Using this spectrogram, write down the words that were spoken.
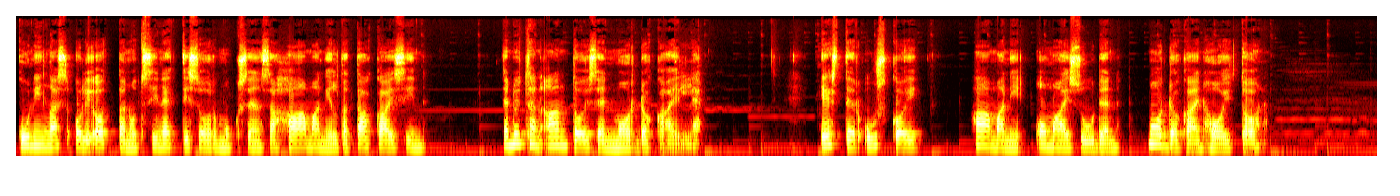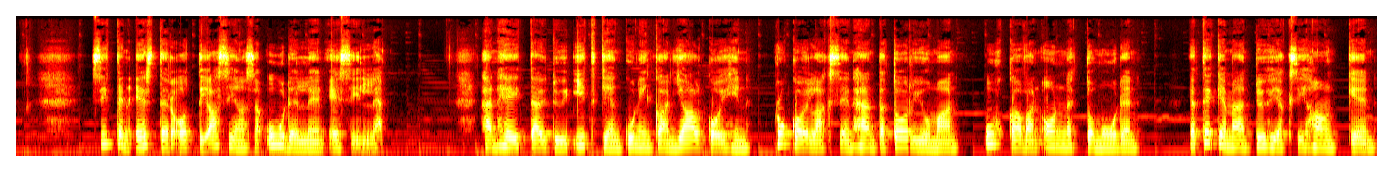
Kuningas oli ottanut sinettisormuksensa Haamanilta takaisin ja nyt hän antoi sen Mordokaille. Ester uskoi Haamani omaisuuden Mordokain hoitoon. Sitten Ester otti asiansa uudelleen esille. Hän heittäytyi itkien kuninkaan jalkoihin rukoillakseen häntä torjumaan uhkaavan onnettomuuden ja tekemään tyhjäksi hankkeen,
